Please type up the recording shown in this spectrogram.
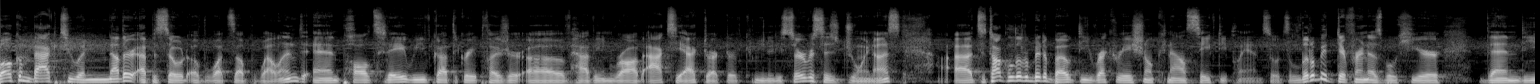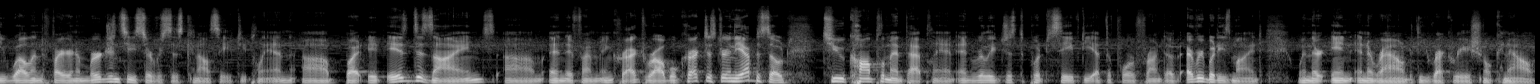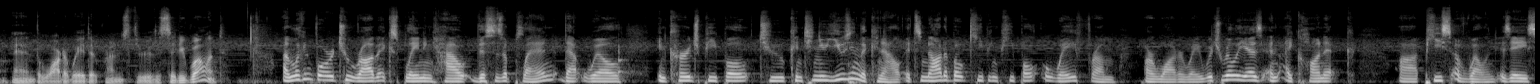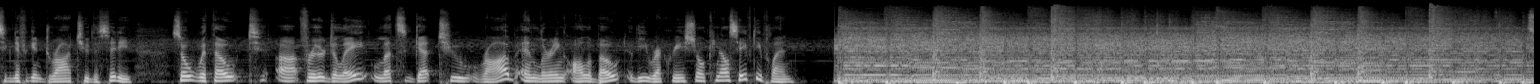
welcome back to another episode of What's Up Welland. And Paul, today we've got the great pleasure of having Rob Axiak, Director of Community Services, join us uh, to talk a little bit about the Recreational Canal Safety Plan. So it's a little bit different, as we'll hear, than the Welland Fire and Emergency Services Canal Safety Plan, uh, but it is designed, um, and if I'm incorrect, Rob will correct us during the episode, to complement that plan and really just to put safety at the forefront of everybody's mind when they're in and around the recreational canal and the waterway that runs through the city of Welland. I'm looking forward to Rob explaining how this is a plan that will encourage people to continue using the canal. It's not about keeping people away from our waterway, which really is an iconic uh, piece of Welland, is a significant draw to the city. So, without uh, further delay, let's get to Rob and learning all about the Recreational Canal Safety Plan.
